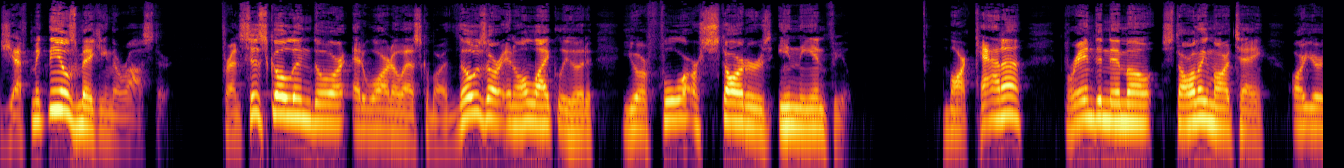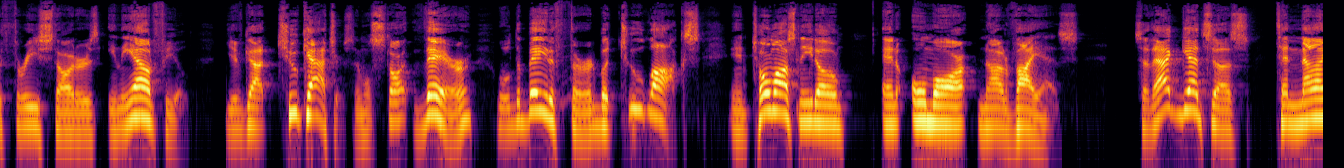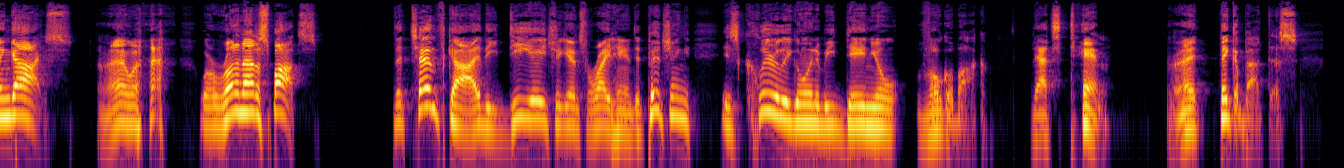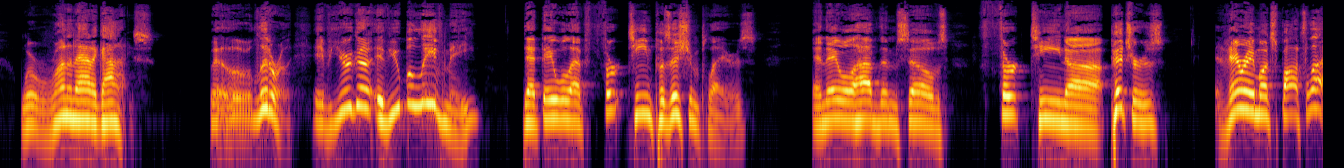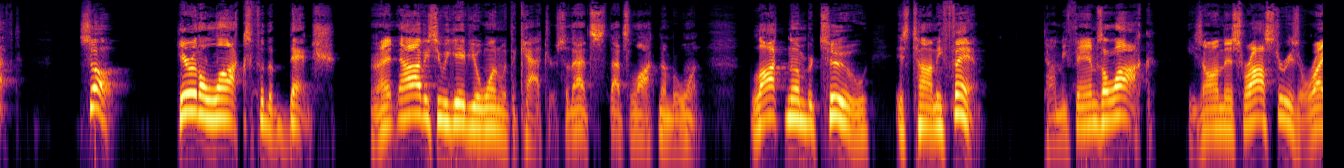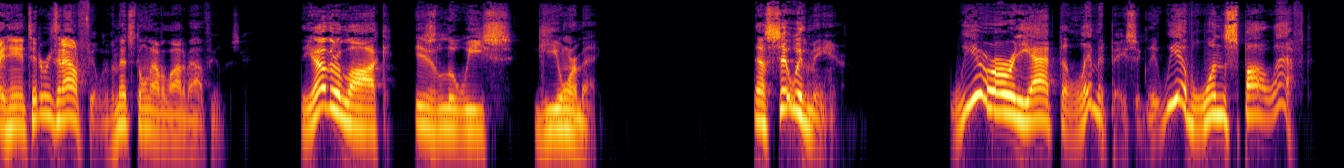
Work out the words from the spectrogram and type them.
Jeff McNeil's making the roster. Francisco Lindor, Eduardo Escobar. Those are, in all likelihood, your four starters in the infield. Mark Canha, Brandon Nimmo, Starling Marte are your three starters in the outfield. You've got two catchers, and we'll start there. We'll debate a third, but two locks in Tomas Nido and Omar Narvaez. So that gets us to nine guys. All right. We're running out of spots. The 10th guy, the DH against right handed pitching, is clearly going to be Daniel Vogelbach. That's 10. All right. Think about this. We're running out of guys. Literally. If you're going to, if you believe me that they will have 13 position players and they will have themselves 13 uh, pitchers. There ain't much spots left. So here are the locks for the bench. All right. Now, obviously, we gave you one with the catcher. So that's that's lock number one. Lock number two is Tommy Pham. Tommy Pham's a lock. He's on this roster. He's a right hand hitter. He's an outfielder. The Mets don't have a lot of outfielders. The other lock is Luis Guillorme. Now, sit with me here. We are already at the limit, basically. We have one spot left.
